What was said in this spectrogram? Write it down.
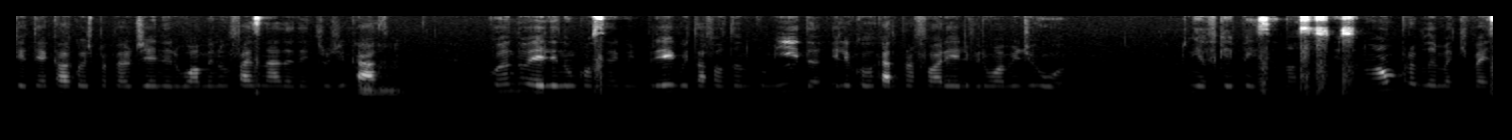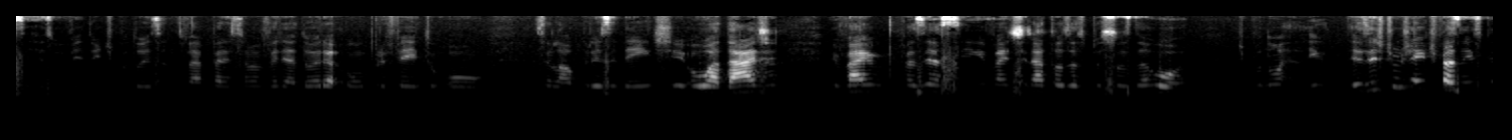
porque tem aquela coisa de papel de gênero, o homem não faz nada dentro de casa. Uhum. Quando ele não consegue um emprego e está faltando comida, ele é colocado para fora e ele vira um homem de rua. E eu fiquei pensando, nossa, isso não é um problema que vai ser resolvido em tipo dois anos. Vai aparecer uma vereadora ou um prefeito ou, sei lá, o presidente ou o Haddad e vai fazer assim e vai tirar todas as pessoas da rua. Tipo, não é, existe um jeito de fazer isso que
